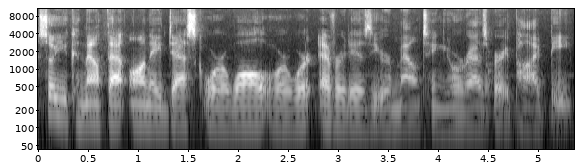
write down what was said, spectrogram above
so you can mount that on a desk or a wall or wherever it is you're mounting your Raspberry Pi B+.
